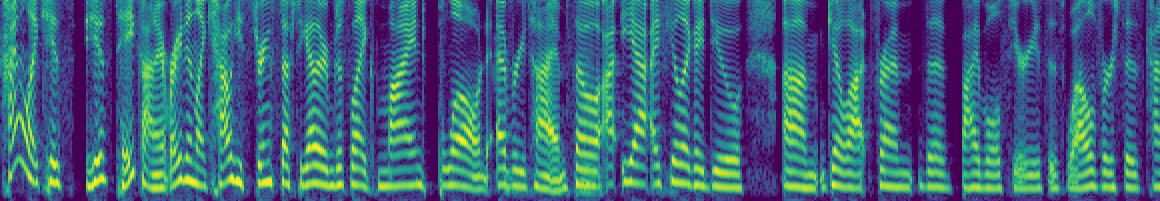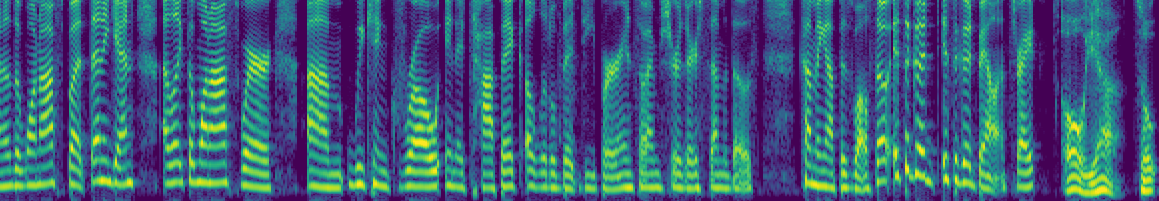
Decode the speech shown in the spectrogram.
kind of like his his take on it, right? And like how he strings stuff together. I'm just like mind blown every time. So I, yeah, I feel like I do um, get a lot from the Bible series as well versus kind of the one offs. But then again, I like the one offs where um, we can grow in a topic a little bit deeper. And so I'm sure there's some of those coming up as well. So it's a good it's a good balance, right? Oh yeah. So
